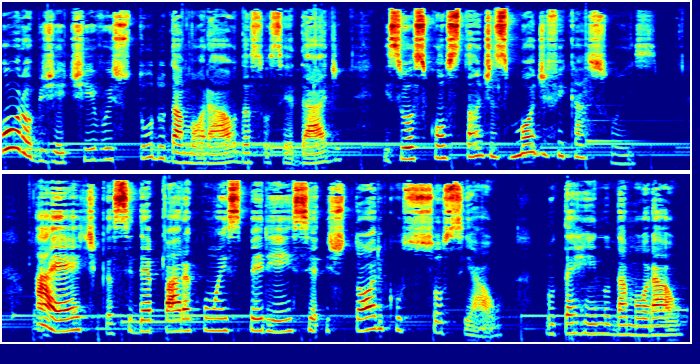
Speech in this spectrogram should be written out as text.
por objetivo o estudo da moral da sociedade e suas constantes modificações. A ética se depara com a experiência histórico-social no terreno da moral,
